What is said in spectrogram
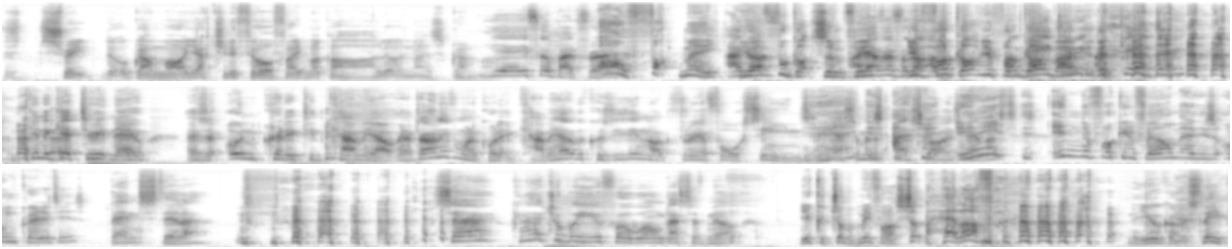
the sweet little grandma, you actually feel it. like, oh, little nice grandma. Yeah, you feel bad for her. Oh fuck me! Hang you have forgot something. I haven't forgot. You forgot. You forgot, man. to I'm getting to it. I'm gonna get to it now as an uncredited cameo, and I don't even want to call it a cameo because he's in like three or four scenes, and he has some of the best actually lines in ever. it. He's in the fucking film and he's uncredited. Ben Stiller. Sir, can I trouble you for a warm glass of milk? You could trouble me for shut the hell up. you go to sleep.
